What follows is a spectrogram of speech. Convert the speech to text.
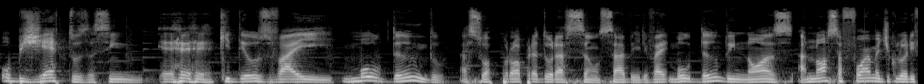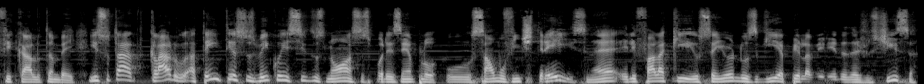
objetos, assim, é, que Deus vai moldando a sua própria adoração, sabe? Ele vai moldando em nós a nossa forma de glorificá-lo também. Isso tá, claro, até em textos bem conhecidos nossos, por exemplo, o Salmo 23, né? Ele fala que o Senhor nos guia pela vereda da justiça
